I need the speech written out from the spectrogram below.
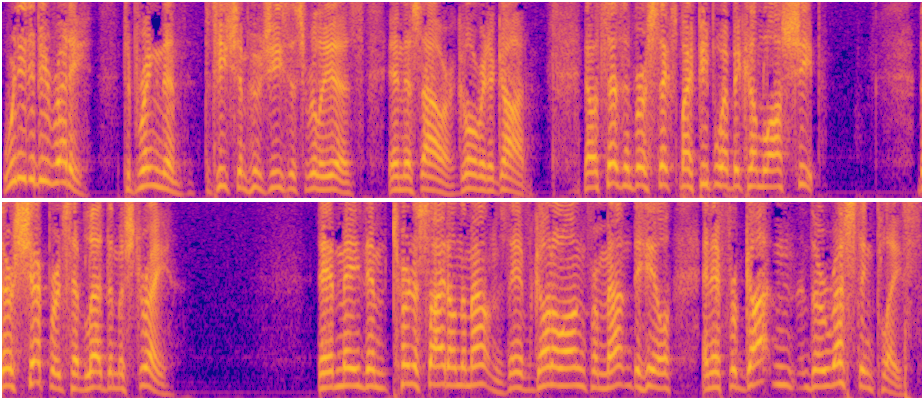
We need to be ready to bring them, to teach them who Jesus really is in this hour. Glory to God. Now it says in verse 6 My people have become lost sheep. Their shepherds have led them astray. They have made them turn aside on the mountains. They have gone along from mountain to hill and have forgotten their resting place.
